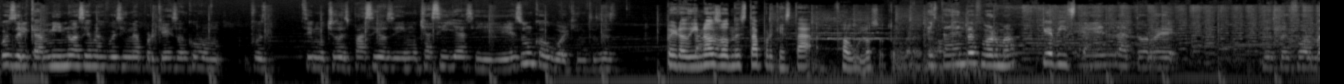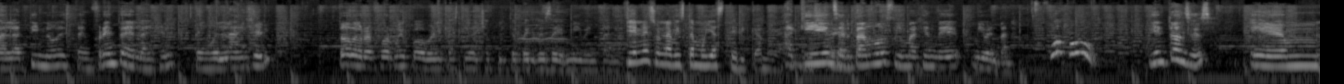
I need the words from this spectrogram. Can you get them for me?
pues, el camino hacia mi oficina porque son como, pues, sí, muchos espacios y muchas sillas y es un coworking, entonces Pero dinos dónde está porque está fabuloso tu lugar. está en Reforma, ¿Qué vista? en la torre de Reforma Latino, está enfrente del ángel, tengo el ángel, todo Reforma y puedo ver el castillo de Chapultepec desde mi ventana. Tienes una vista muy astérica, amiga. Aquí Sí. insertamos imagen de mi ventana. Y entonces, em,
